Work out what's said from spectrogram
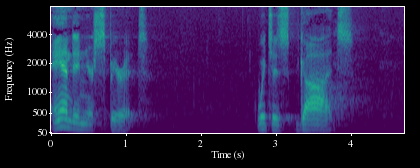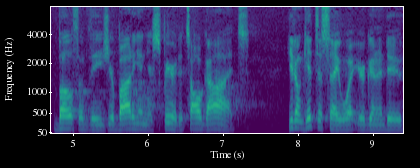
and in your spirit, which is God's. Both of these, your body and your spirit, it's all God's. You don't get to say what you're going to do.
